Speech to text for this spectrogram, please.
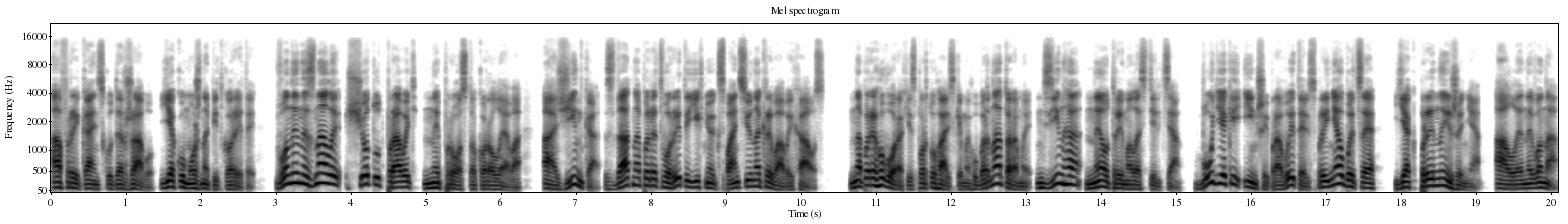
африканську державу, яку можна підкорити. Вони не знали, що тут править не просто королева, а жінка здатна перетворити їхню експансію на кривавий хаос. На переговорах із португальськими губернаторами Нзінга не отримала стільця. Будь-який інший правитель сприйняв би це як приниження, але не вона.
